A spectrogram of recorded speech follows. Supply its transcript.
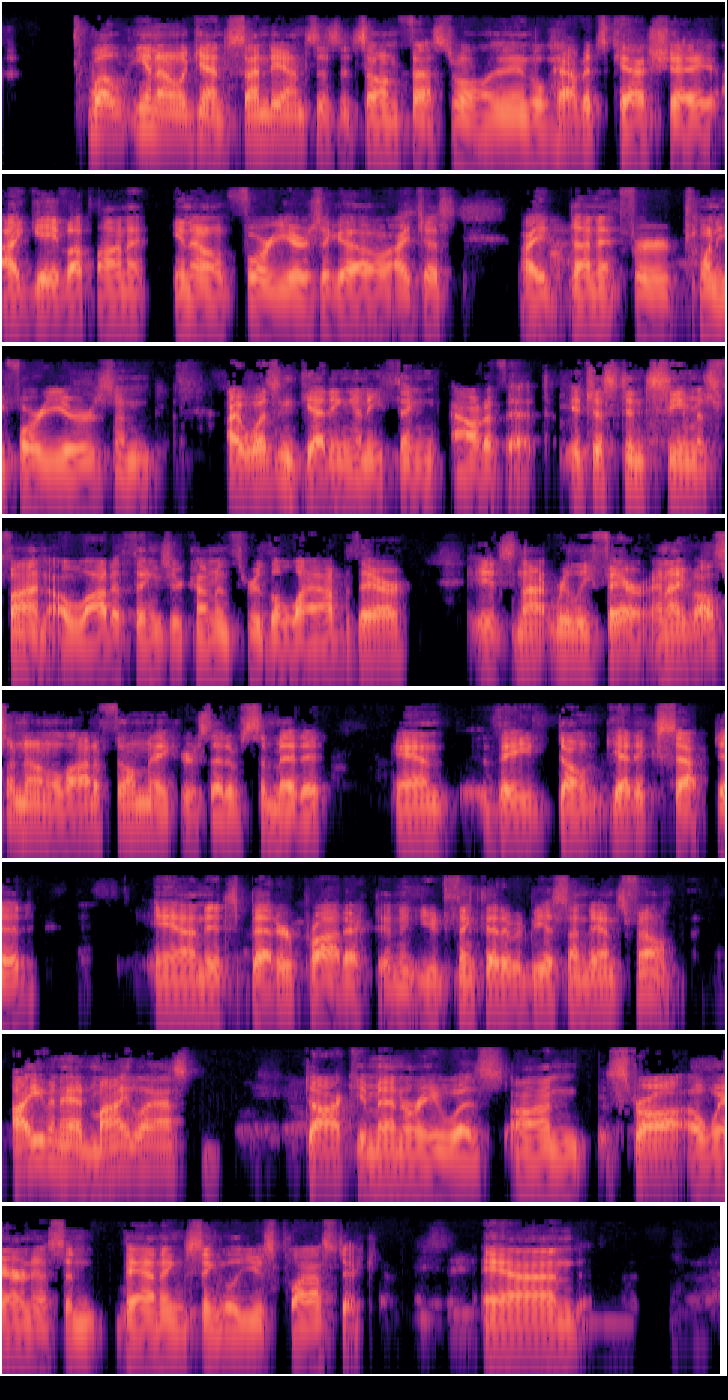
Well, you know, again, Sundance is its own festival and it'll have its cachet. I gave up on it, you know, four years ago. I just, I had done it for 24 years and I wasn't getting anything out of it. It just didn't seem as fun. A lot of things are coming through the lab there. It's not really fair. And I've also known a lot of filmmakers that have submitted and they don't get accepted and it's better product and you'd think that it would be a Sundance film. I even had my last documentary was on straw awareness and banning single use plastic. And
